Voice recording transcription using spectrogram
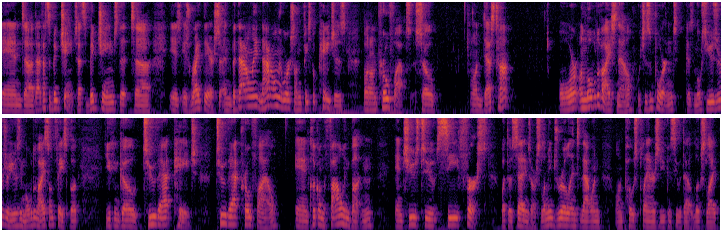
and uh, that that's a big change. That's a big change that uh, is is right there. So and but that only not only works on Facebook pages, but on profiles. So on desktop or on mobile device now, which is important because most users are using mobile device on Facebook. You can go to that page, to that profile, and click on the following button and choose to see first what those settings are. So let me drill into that one on Post Planner so you can see what that looks like.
